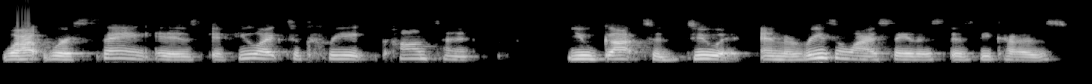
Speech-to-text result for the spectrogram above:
What we're saying is if you like to create content, you got to do it. And the reason why I say this is because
